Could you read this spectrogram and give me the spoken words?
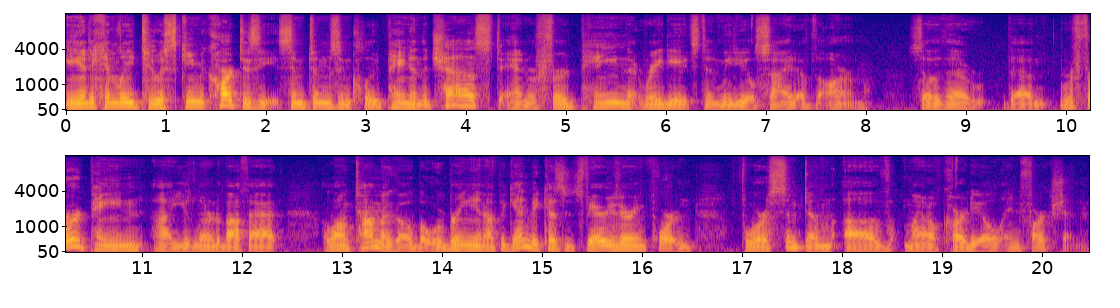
And it can lead to ischemic heart disease. Symptoms include pain in the chest and referred pain that radiates to the medial side of the arm. So the the referred pain, uh, you learned about that a long time ago, but we're bringing it up again because it's very, very important for a symptom of myocardial infarction.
